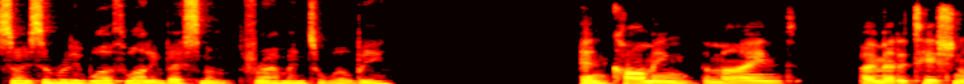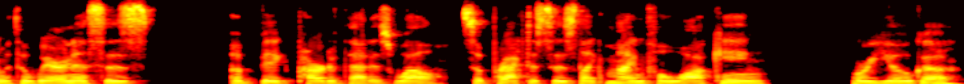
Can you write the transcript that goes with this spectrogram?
So it's a really worthwhile investment for our mental well being. And calming the mind by meditation with awareness is a big part of that as well. So practices like mindful walking or yoga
